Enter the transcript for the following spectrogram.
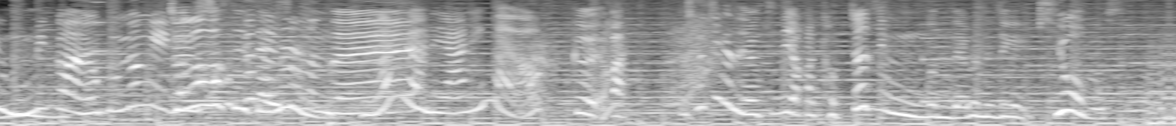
이거 뭡니까 이거 분명히 이거 제가 봤을 때는 있었는데 유니콘이 아닌가요? 그 약간 솔직히 얘가 진짜 약간 겹쳐진 건데 근데 되게 귀여워 보였어요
